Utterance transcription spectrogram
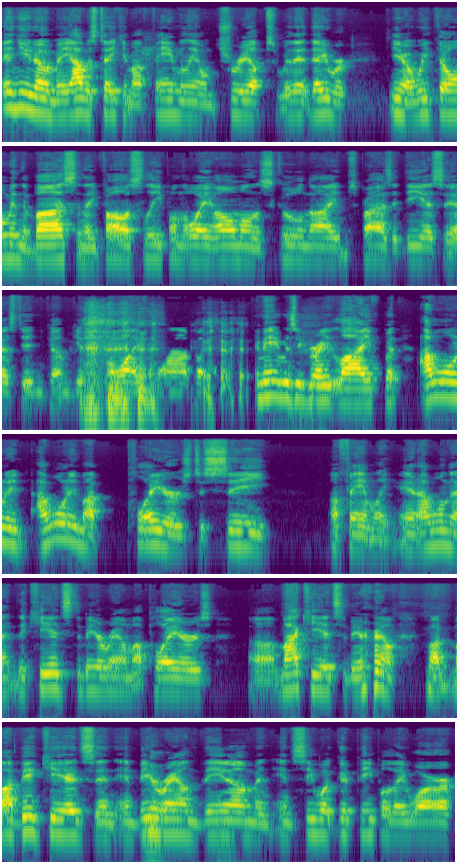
And you know me, I was taking my family on trips with it. They were, you know, we'd throw them in the bus and they'd fall asleep on the way home on a school night. I'm surprised the DSS didn't come get my wife. But I mean, it was a great life. But I wanted, I wanted my players to see a family, and I wanted the kids to be around my players, uh, my kids to be around my, my big kids and, and be around them and, and see what good people they were.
